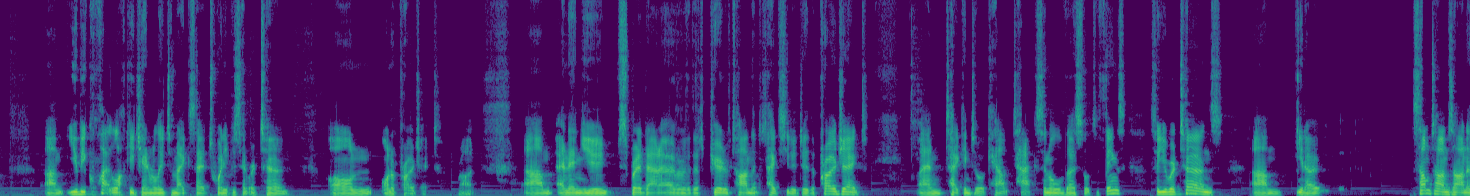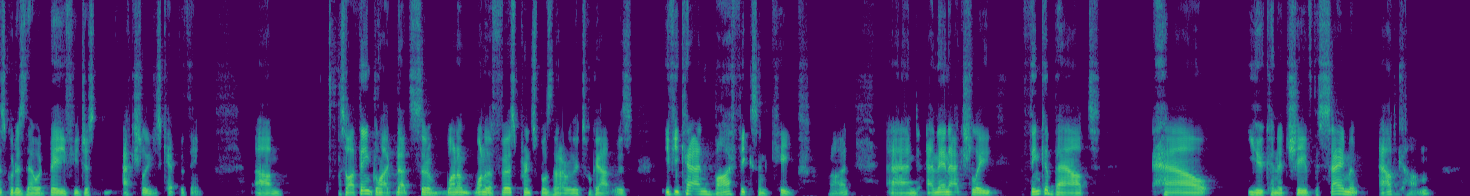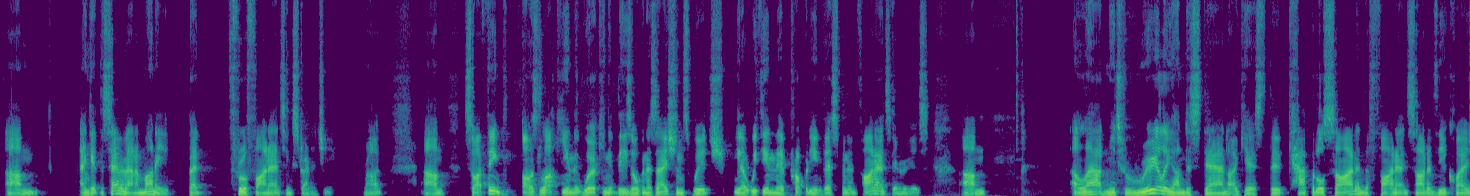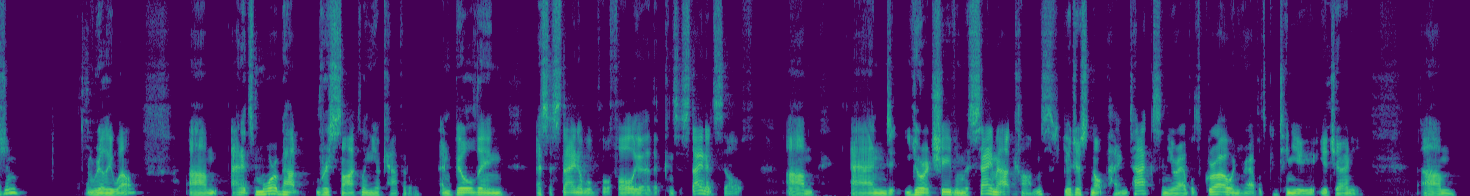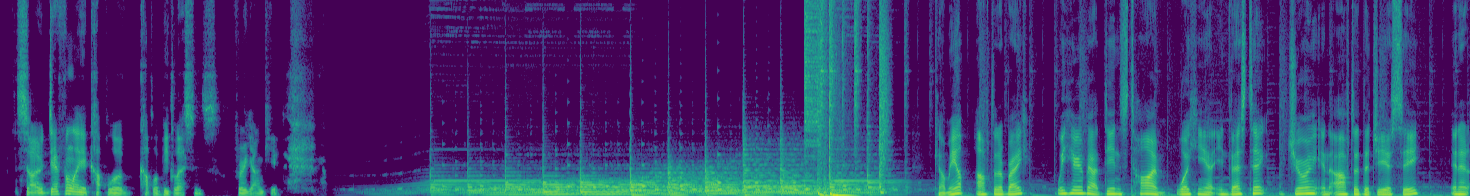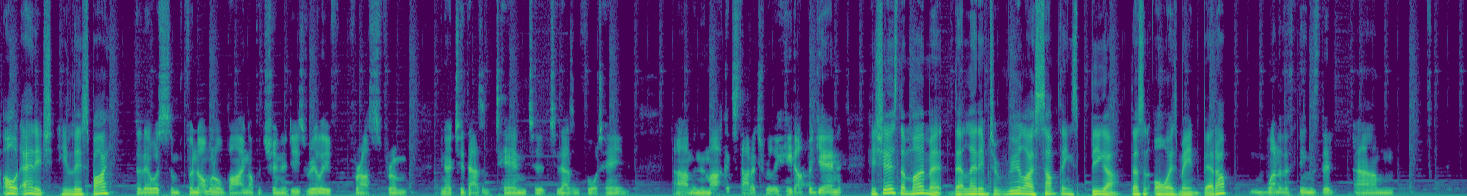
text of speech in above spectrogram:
um, you'd be quite lucky generally to make, say, a 20% return on on a project, right? Um, and then you spread that over the period of time that it takes you to do the project and take into account tax and all of those sorts of things. So your returns, um, you know, sometimes aren't as good as they would be if you just actually just kept the thing. Um, so I think like that's sort of one of one of the first principles that I really took out was if you can buy, fix, and keep, right? And and then actually think about how you can achieve the same outcome um, and get the same amount of money, but through a financing strategy, right? Um, so I think I was lucky in that working at these organizations, which, you know, within their property investment and finance areas, um, allowed me to really understand, I guess, the capital side and the finance side of the equation really well. Um, and it's more about recycling your capital and building a sustainable portfolio that can sustain itself. Um, and you're achieving the same outcomes. You're just not paying tax, and you're able to grow and you're able to continue your journey. Um, so definitely a couple of couple of big lessons for a young kid. Coming up after the break, we hear about Dinh's time working at Investec during and after the GFC and an old adage he lives by. So there was some phenomenal buying opportunities really for us from you know 2010 to 2014, um, and the market started to really heat up again. He shares the moment that led him to realize something's bigger doesn't always mean better. One of the things that um,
